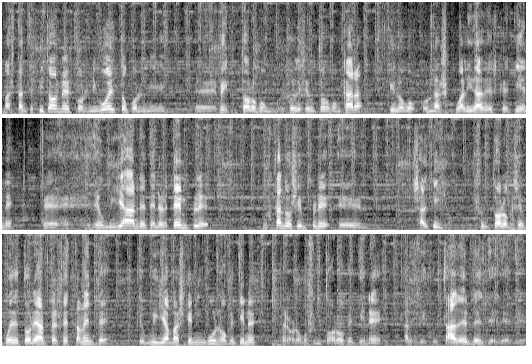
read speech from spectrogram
bastantes pitones, corni, eh, en fin, toro con, suele ser un toro con cara, y luego con unas cualidades que tiene de humillar, de tener temple, buscando siempre saltillo. Un toro que se puede torear perfectamente, que humilla más que ninguno, que tiene, pero luego es un toro que tiene las dificultades del, de- de- de-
